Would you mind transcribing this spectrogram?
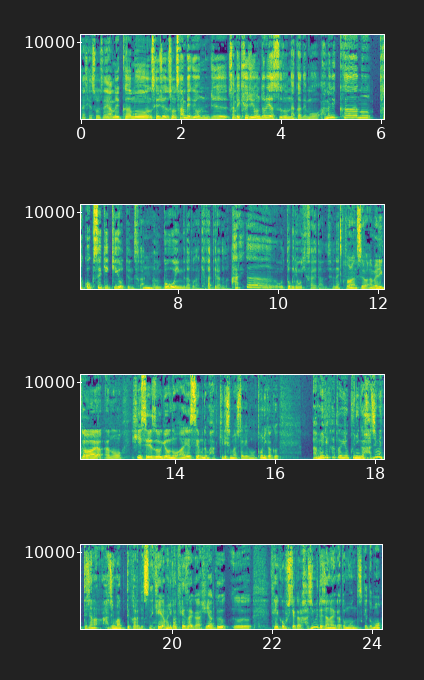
確かにそうですね。アメリカも先週、その340、394ドル安の中でも、アメリカの多国籍企業っていうんですか、うん、あの、ボーイングだとかキャタピラとか、あれが特に大きく下げたんですよね。そうなんですよ。アメリカは、あの、非製造業の ISM でもはっきりしましたけども、とにかく、アメリカという国が初めてじゃな、始まってからですね、アメリカ経済が飛躍、警告してから初めてじゃないかと思うんですけども、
